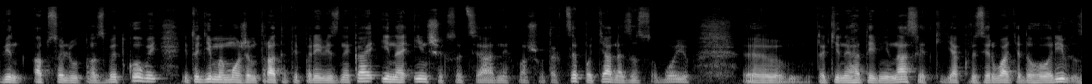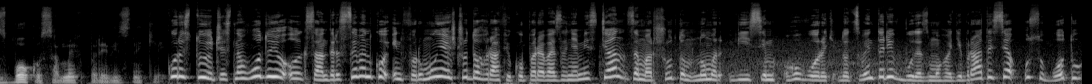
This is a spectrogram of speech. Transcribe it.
Він абсолютно збитковий, і тоді ми можемо втратити перевізника і на інших соціальних маршрутах. Це потягне за собою е, такі негативні наслідки, як розірвання договорів з боку самих перевізників. Користуючись нагодою, Олександр Сивенко інформує щодо графіку перевезення містян за маршрутом номер 8. Говорить, до цвинтарів буде змога дібратися у суботу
